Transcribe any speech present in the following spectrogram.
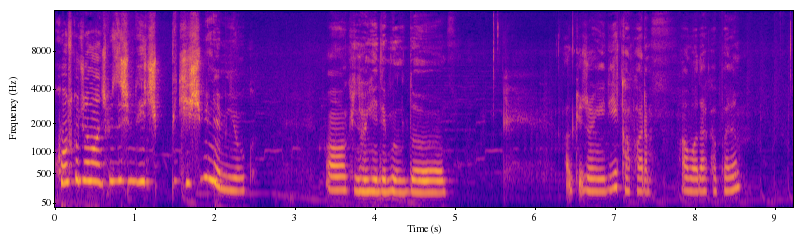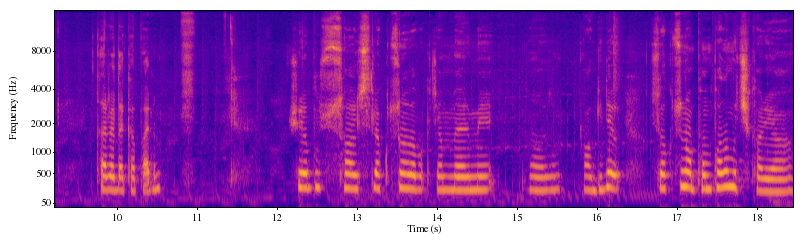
Koskoca bizi şimdi hiçbir kişi bile mi yok? Aa 217 buldum. 217'yi kaparım. Havada kaparım. Karada kaparım. Şöyle bu sağ silah kutusuna da bakacağım. Mermi lazım. Ya gide silah kutusuna pompalı mı çıkar ya?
